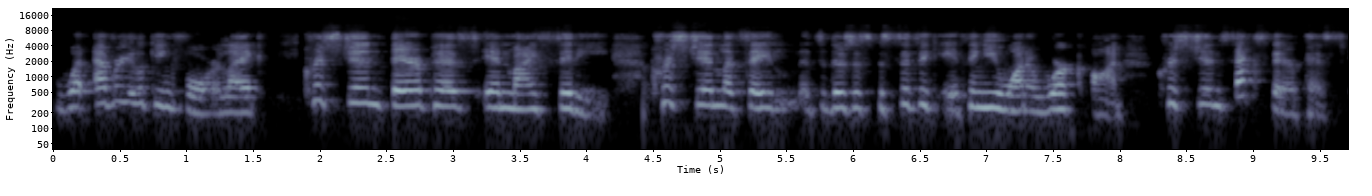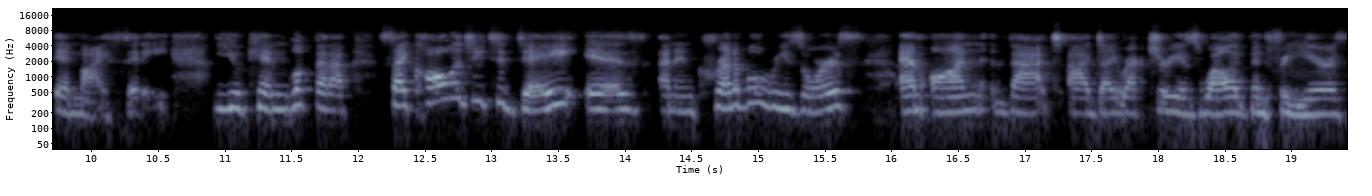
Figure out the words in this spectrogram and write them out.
whatever you're looking for, like Christian therapist in my city. Christian, let's say there's a specific thing you want to work on. Christian sex therapist in my city. You can look that up. Psychology Today is an incredible resource. I'm on that uh, directory as well. I've been for years.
